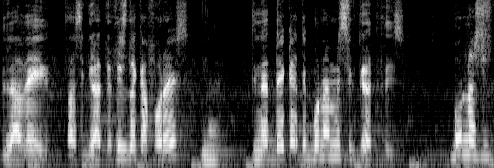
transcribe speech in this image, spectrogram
Δηλαδή, θα συγκρατηθείς 10 φορές, Ναι. την 11η μπορεί να μην συγκρατηθείς. Μπορεί να, συ-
